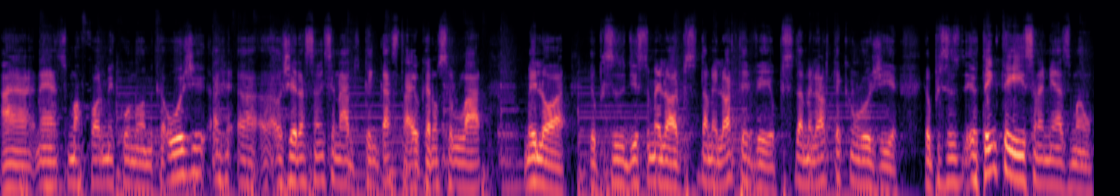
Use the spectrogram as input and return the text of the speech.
a, né, de uma forma econômica. Hoje, a, a- geração é ensinada, tem que gastar, eu quero um celular melhor, eu preciso disso melhor, eu preciso da melhor TV, eu preciso da melhor tecnologia, eu preciso, eu tenho que ter isso nas minhas mãos.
